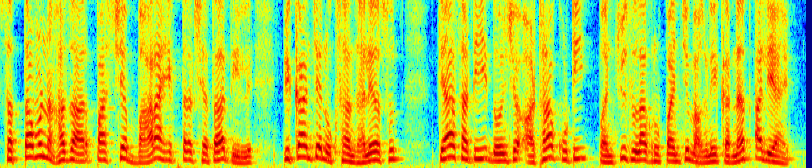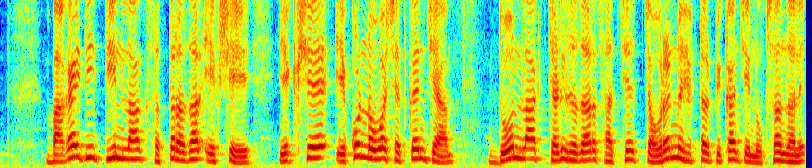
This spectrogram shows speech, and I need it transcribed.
सत्तावन्न हजार पाचशे बारा हेक्टर क्षेत्रातील पिकांचे नुकसान झाले असून त्यासाठी दोनशे अठरा कोटी पंचवीस लाख रुपयांची मागणी करण्यात आली आहे. बागायती तीन लाख सत्तर हजार एकशे एकशे एकोणनव्वद शेतकऱ्यांच्या दोन लाख चाळीस हजार सातशे चौऱ्याण्णव हेक्टर पिकांचे नुकसान झाले.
